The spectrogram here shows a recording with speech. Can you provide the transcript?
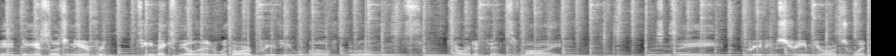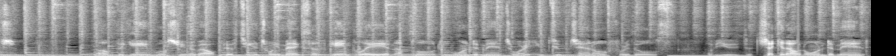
Hey, Deus Legend here for Team XBLN with our preview of Bloons Tower Defense 5. This is a preview stream here on Twitch of the game. We'll stream about 15 to 20 minutes of gameplay and upload on demand to our YouTube channel for those of you to check it out on demand.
